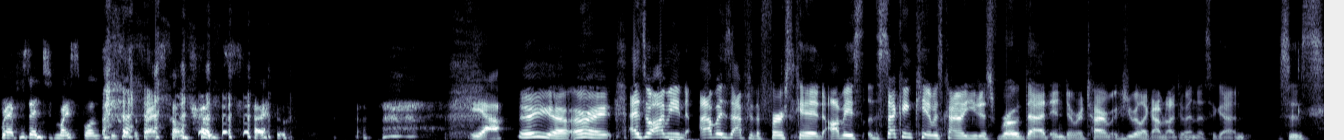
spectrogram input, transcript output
represented my sponsors at the press conference. So, yeah, There you go. All right. And so, I mean, I was after the first kid. Obviously, the second kid was kind of you just rode that into retirement because you were like, I'm not doing this again. This is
